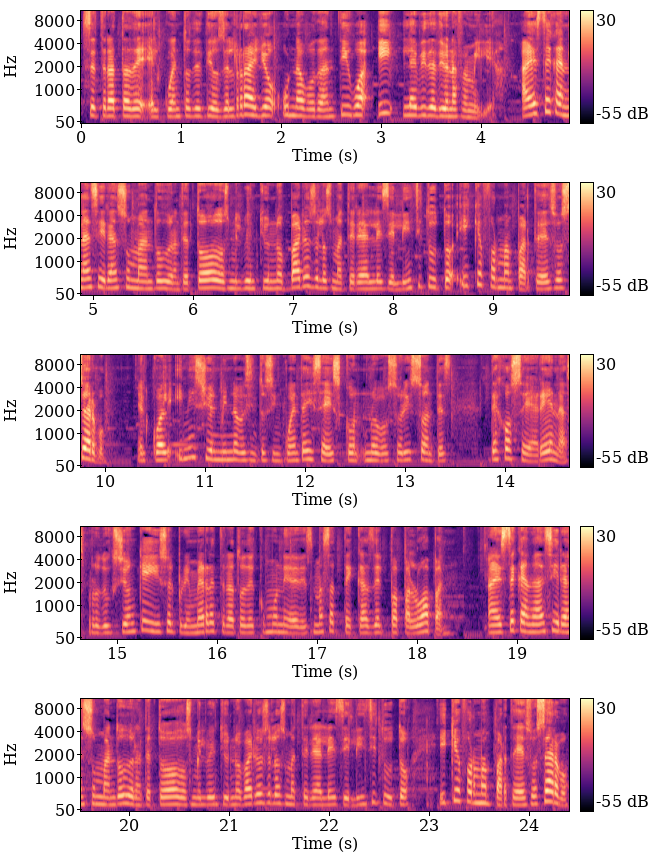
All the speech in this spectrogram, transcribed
Se trata de El cuento de Dios del Rayo, Una boda antigua y La vida de una familia. A este canal se irán sumando durante todo 2021 varios de los materiales del instituto y que forman parte de su acervo, el cual inició en 1956 con Nuevos Horizontes de José Arenas, producción que hizo el primer retrato de comunidades mazatecas del Papaloapan. A este canal se irán sumando durante todo 2021 varios de los materiales del instituto y que forman parte de su acervo,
